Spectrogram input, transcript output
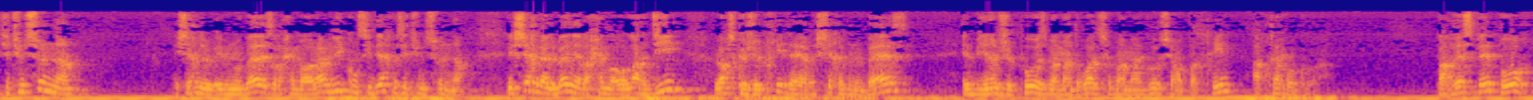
c'est une sunnah. Et Sheikh Ibn Baz, lui, considère que c'est une sunnah. Et Sheikh Al-Albani, dit, lorsque je prie derrière Sheikh Ibn Baz, eh bien, je pose ma main droite sur ma main gauche sur ma poitrine après recours. Par respect pour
